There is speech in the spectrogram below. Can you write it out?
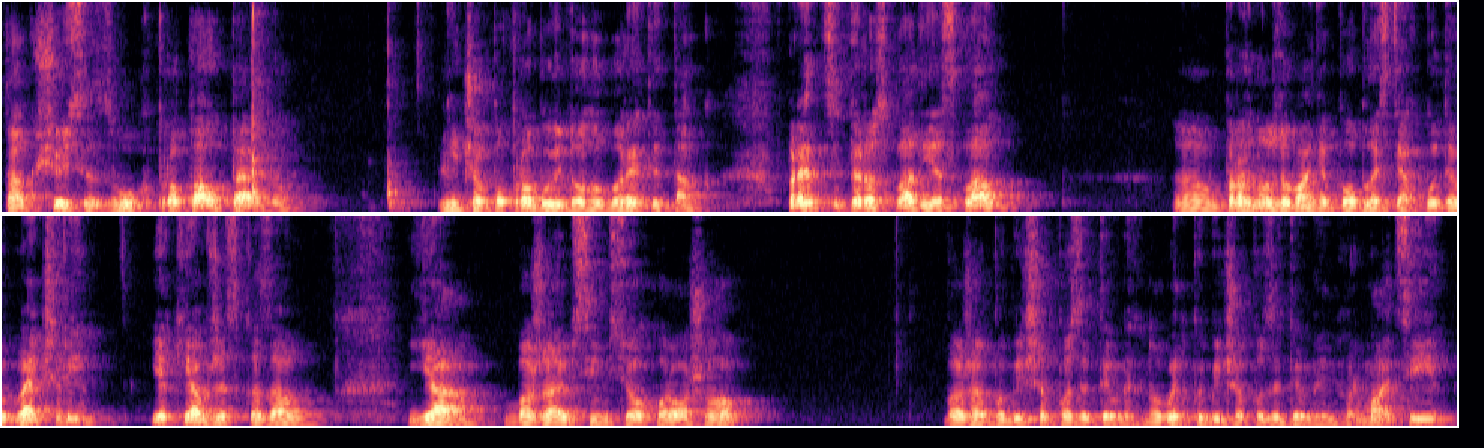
Так, щось звук пропав, певно. Нічого, попробую договорити так. В принципі, розклад я склав. Е, Прогнозування по областях буде ввечері, як я вже сказав. Я бажаю всім всього хорошого. Бажаю побільше позитивних новин, побільше позитивної інформації.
